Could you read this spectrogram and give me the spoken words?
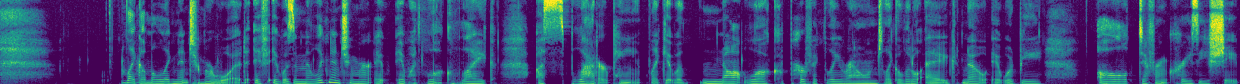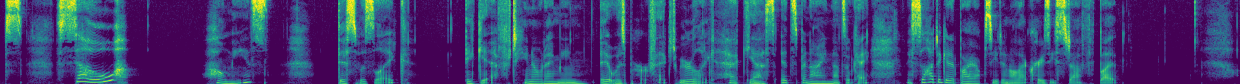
like a malignant tumor would. If it was a malignant tumor, it, it would look like a splatter paint. Like it would not look perfectly round like a little egg. No, it would be all different crazy shapes. So, homies, this was like a gift. You know what I mean? It was perfect. We were like, heck yes, it's benign. That's okay. I still had to get it biopsied and all that crazy stuff, but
